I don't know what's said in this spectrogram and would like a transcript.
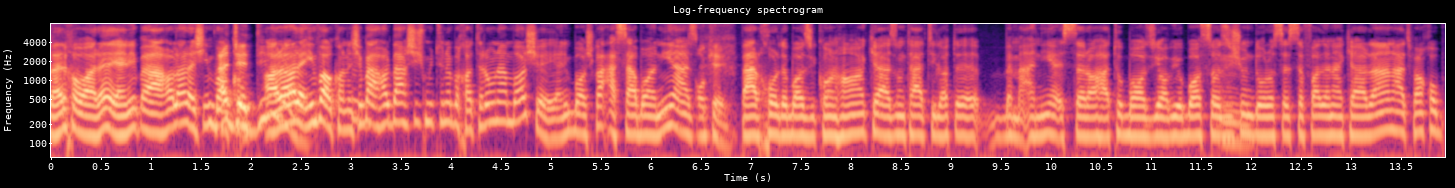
ولی خب آره یعنی به هر حال آرش این نه، واکن... جدی آره. آره این واکنشی به هر حال بخشش می‌تونه به خاطر اونم باشه. یعنی باشگاه عصبانی از اوکی. برخورد بازیکن ها که از اون تعطیلات به معنی استراحت و بازیابی و بازسازیشون درست استفاده نکردن حتما خب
